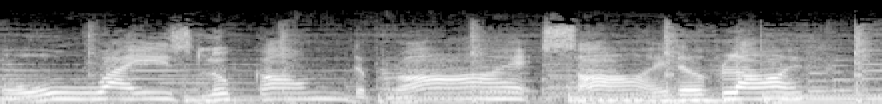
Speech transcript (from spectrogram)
Always look on the bright side of life.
